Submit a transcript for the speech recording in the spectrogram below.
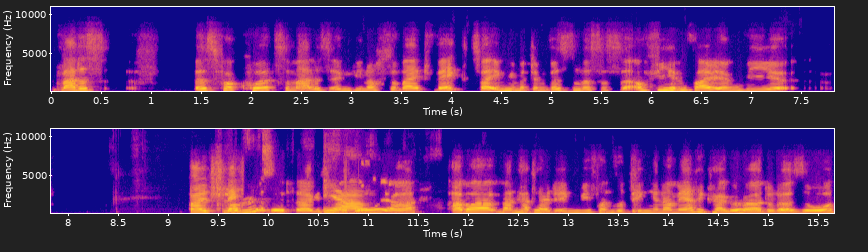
war das ist vor kurzem alles irgendwie noch so weit weg. Zwar irgendwie mit dem Wissen, dass es auf jeden Fall irgendwie bald schlechter wird, sage ich ja. mal so, ja. Aber man hat halt irgendwie von so Dingen in Amerika gehört oder so.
